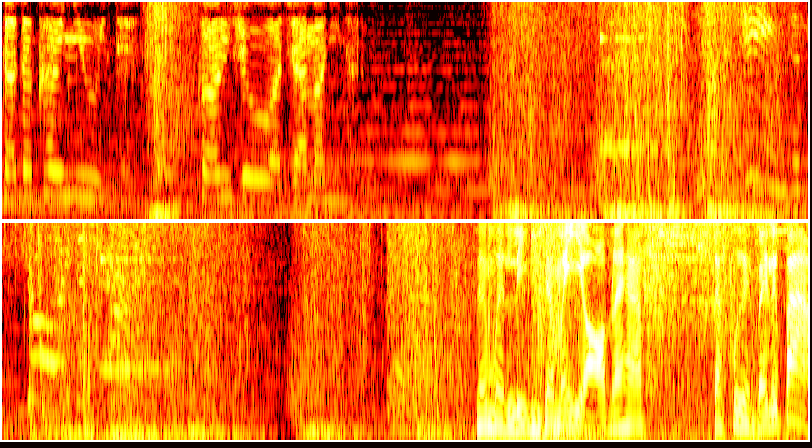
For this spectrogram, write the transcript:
戦いにおいて感情は邪魔になる ดูเหมือนลิงจะไม่ยอมนะครับ จะฝืนไปหรือเปล่า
